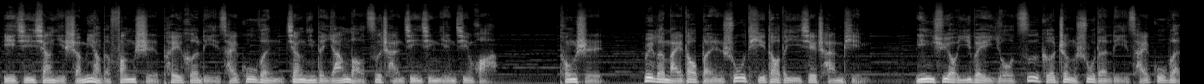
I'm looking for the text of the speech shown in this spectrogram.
以及想以什么样的方式配合理财顾问将您的养老资产进行年金化。同时，为了买到本书提到的一些产品，您需要一位有资格证书的理财顾问。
